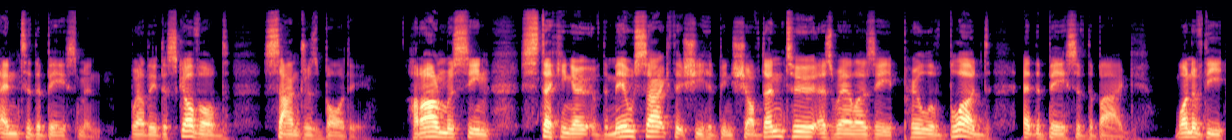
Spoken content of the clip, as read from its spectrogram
into the basement, where they discovered Sandra's body. Her arm was seen sticking out of the mail sack that she had been shoved into, as well as a pool of blood at the base of the bag. One of the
